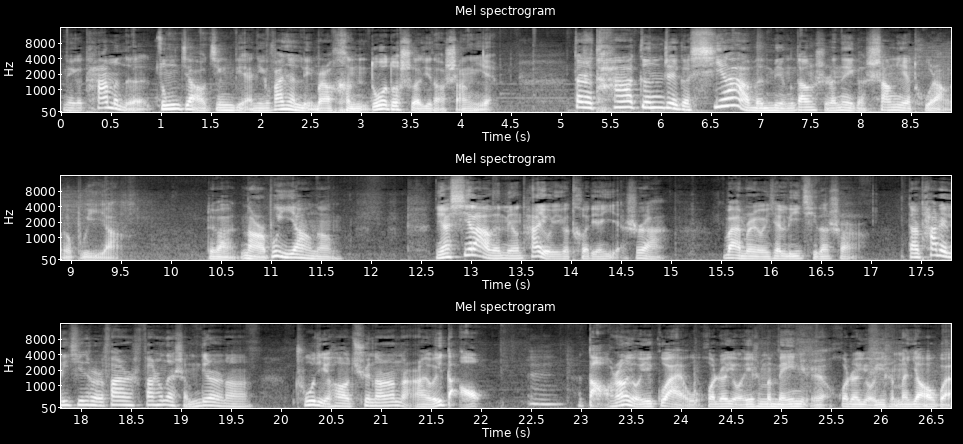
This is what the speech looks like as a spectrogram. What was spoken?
那个他们的宗教经典，你会发现里面很多都涉及到商业。但是它跟这个希腊文明当时的那个商业土壤又不一样，对吧？哪儿不一样呢？你看希腊文明，它有一个特点，也是啊，外面有一些离奇的事儿，但是它这离奇的事儿发发生在什么地儿呢？出去以后去哪儿哪儿哪儿啊，有一岛，嗯岛上有一怪物，或者有一什么美女，或者有一什么妖怪，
